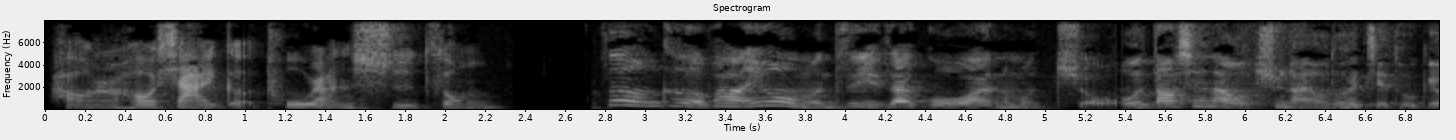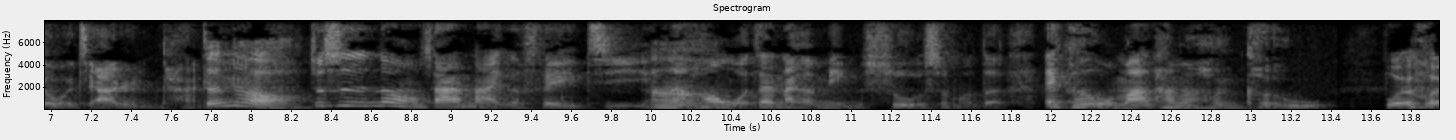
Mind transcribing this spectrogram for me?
好，然后下一个突然失踪，这很可怕。因为我们自己在国外那么久，我到现在我去哪我都会截图给我家人看。真的哦，就是那种搭哪个飞机，然后我在哪个民宿什么的。哎，可是我妈他们很可恶。不会回，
